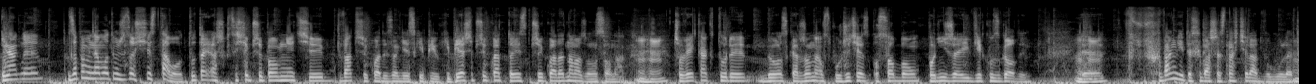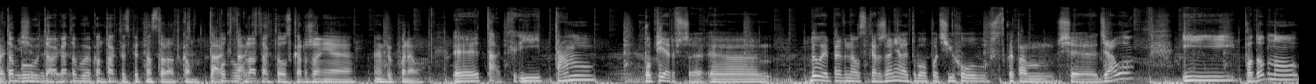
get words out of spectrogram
i nagle zapominam o tym, że coś się stało. Tutaj aż chcę się przypomnieć y, dwa przykłady z angielskiej piłki. Pierwszy przykład to jest przykład Adama Johnsona. Mhm. Człowieka, który był oskarżony o współżycie z osobą poniżej wieku zgody. Mhm. E, w, w Anglii to chyba 16 lat w ogóle. Tak, to był, tak a to były kontakty z 15-latką. Tak, po dwóch tak. latach to oskarżenie wypłynęło. E, tak, i tam po pierwsze, e, były pewne oskarżenia, ale to było po cichu, wszystko tam się działo i podobno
